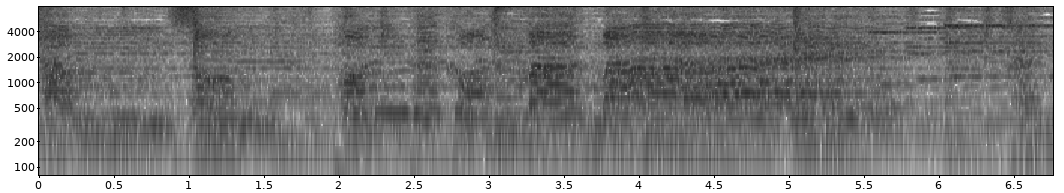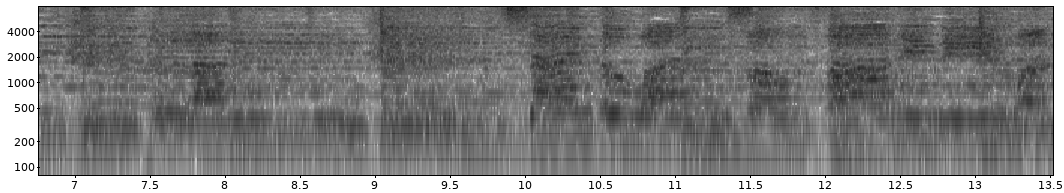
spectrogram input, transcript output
ทำส่งผลเพื่อคนมากมายท่านคือพลัง คือแสงตะวันส่องฟ้าให้มีวัน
